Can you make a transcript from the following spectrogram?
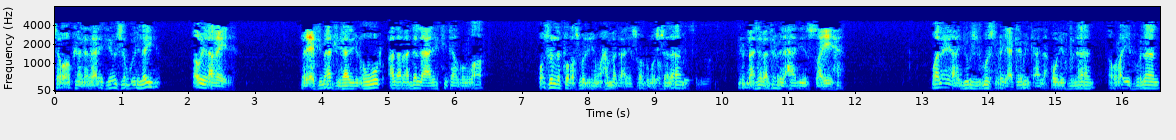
سواء كان ذلك ينسب إليه أو إلى غيره. فالإعتماد في هذه الأمور على ما دل عليه كتاب الله وسنة رسوله محمد عليه الصلاة والسلام مما ثبت في الأحاديث الصحيحة. ولا يجوز المسلم أن يعتمد على قول فلان أو رأي فلان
